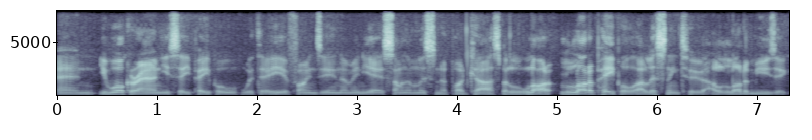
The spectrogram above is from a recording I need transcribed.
And you walk around, you see people with their earphones in. I mean, yeah, some of them listen to podcasts, but a lot, a lot of people are listening to a lot of music.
